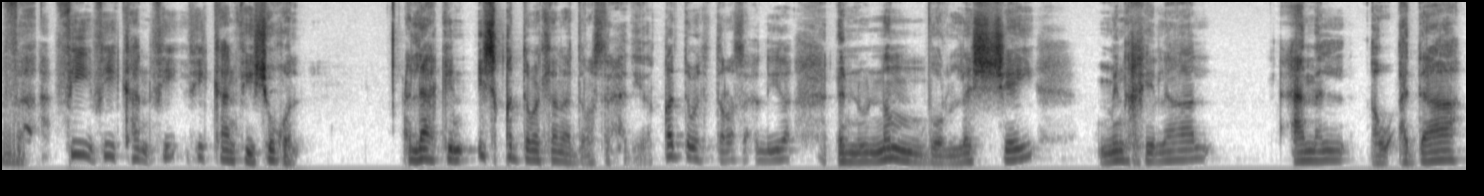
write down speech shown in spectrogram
ففي في كان في في كان في شغل. لكن إيش قدمت لنا الدراسة الحديثة؟ قدمت الدراسة الحديثة أنه ننظر للشيء من خلال عمل أو أداة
